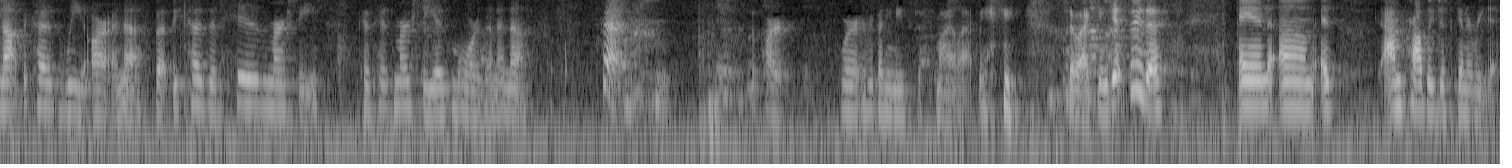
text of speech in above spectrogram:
not because we are enough, but because of his mercy, because his mercy is more than enough. So, this is the part where everybody needs to smile at me so I can get through this. And um, it's I'm probably just going to read it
